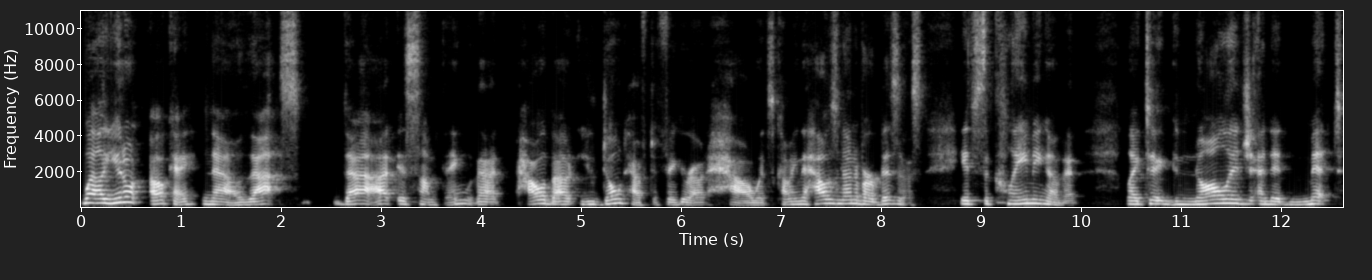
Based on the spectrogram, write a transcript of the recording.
Well, you don't. Okay, now that's that is something that. How about you don't have to figure out how it's coming? The how's none of our business. It's the claiming of it, like to acknowledge and admit,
